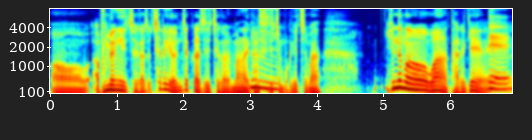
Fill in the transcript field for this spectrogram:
어 아, 분명히 제가 저 체력이 언제까지 제가 얼마나 갈수 음. 있을지 모르겠지만 힘든 거와 다르게 네.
